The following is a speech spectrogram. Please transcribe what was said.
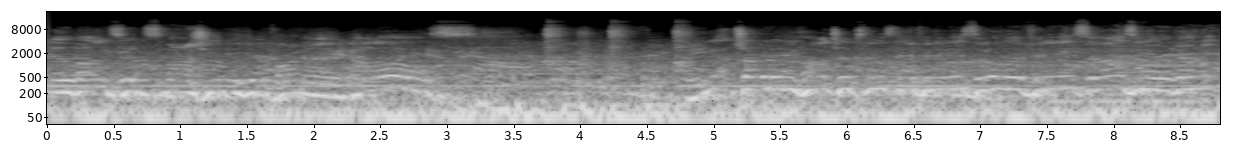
eine Wahnsinnsmaschine hier vorne. Na los! Ja, Chocolate Power Chips, nächste für die nächste Runde, für die nächste Reise. hier.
